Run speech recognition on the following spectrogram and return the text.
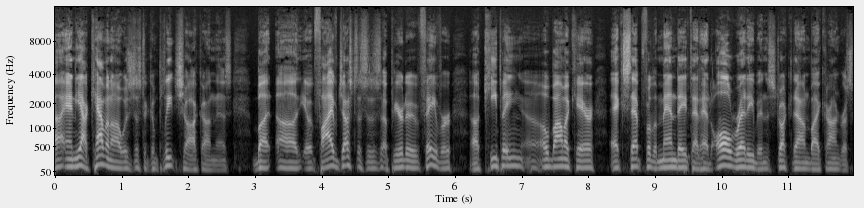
Uh, and yeah, Kavanaugh was just a complete shock on this. But uh, five justices appear to favor uh, keeping uh, Obamacare, except for the mandate that had already been struck down by Congress.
